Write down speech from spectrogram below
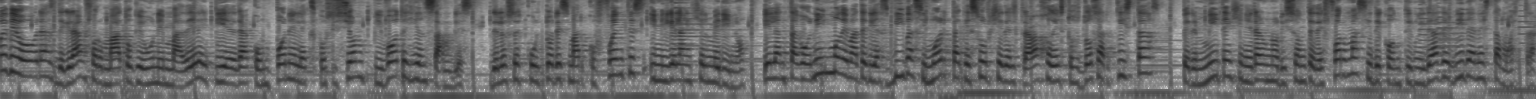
Nueve obras de gran formato que unen madera y piedra componen la exposición Pivotes y Ensambles de los escultores Marcos Fuentes y Miguel Ángel Merino. El antagonismo de materias vivas y muertas que surge del trabajo de estos dos artistas permiten generar un horizonte de formas y de continuidad de vida en esta muestra.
